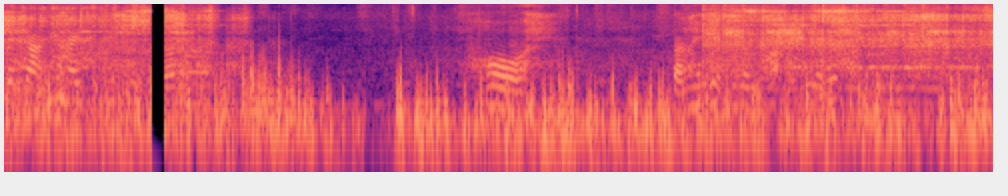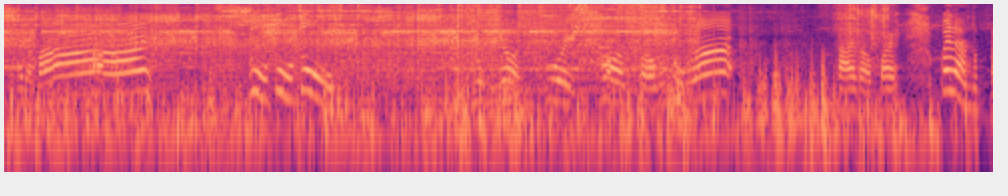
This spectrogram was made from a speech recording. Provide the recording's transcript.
เป็นด่านที่ไฮสุดที่สุดแล้วนะโอ้ยด่านไฮเด็กยังผ่านยังไม่ผ่านไปต่อไปตู้ตู้ตู้ยี่ยอดกล้วยทอดสองถุงละตายต่อไป ไปด่านต่อไป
